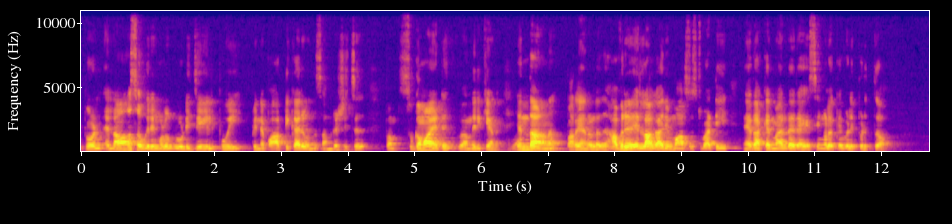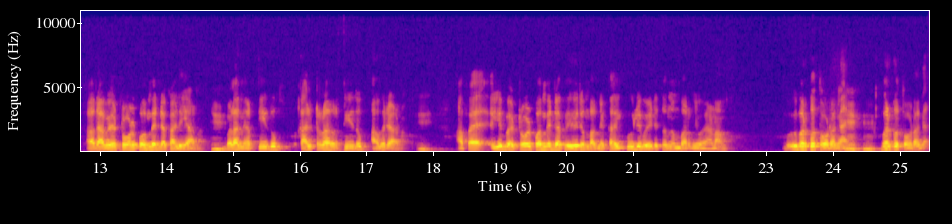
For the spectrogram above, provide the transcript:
ഇപ്പോൾ എല്ലാ സൗകര്യങ്ങളും കൂടി ജയിലിൽ പോയി പിന്നെ പാർട്ടിക്കാർ വന്ന് സംരക്ഷിച്ച് ഇപ്പം സുഖമായിട്ട് വന്നിരിക്കുകയാണ്. എന്താണ് പറയാനുള്ളത്? അവർ എല്ലാ കാര്യവും മാർക്സിസ്റ്റ് പാർട്ടി നേതാക്കന്മാരുടെ രഹസ്യങ്ങളൊക്കെ വെളിപ്പെടുത്തുക. അത് ആ പെട്രോൾ പമ്പിന്റെ കളിയാണ്. ഇവിടെ നിർത്തിയതും കലക്ടറെ നിർത്തിയതും അവരാണ്. അപ്പൊ ഈ പെട്രോൾ പമ്പിന്റെ പേരും പറഞ്ഞ് കൈക്കൂലി മേടിക്കുന്നും പറഞ്ഞു വേണം ഇവർക്ക് തുടങ്ങാൻ. ഇവർക്ക് തുടങ്ങാൻ.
